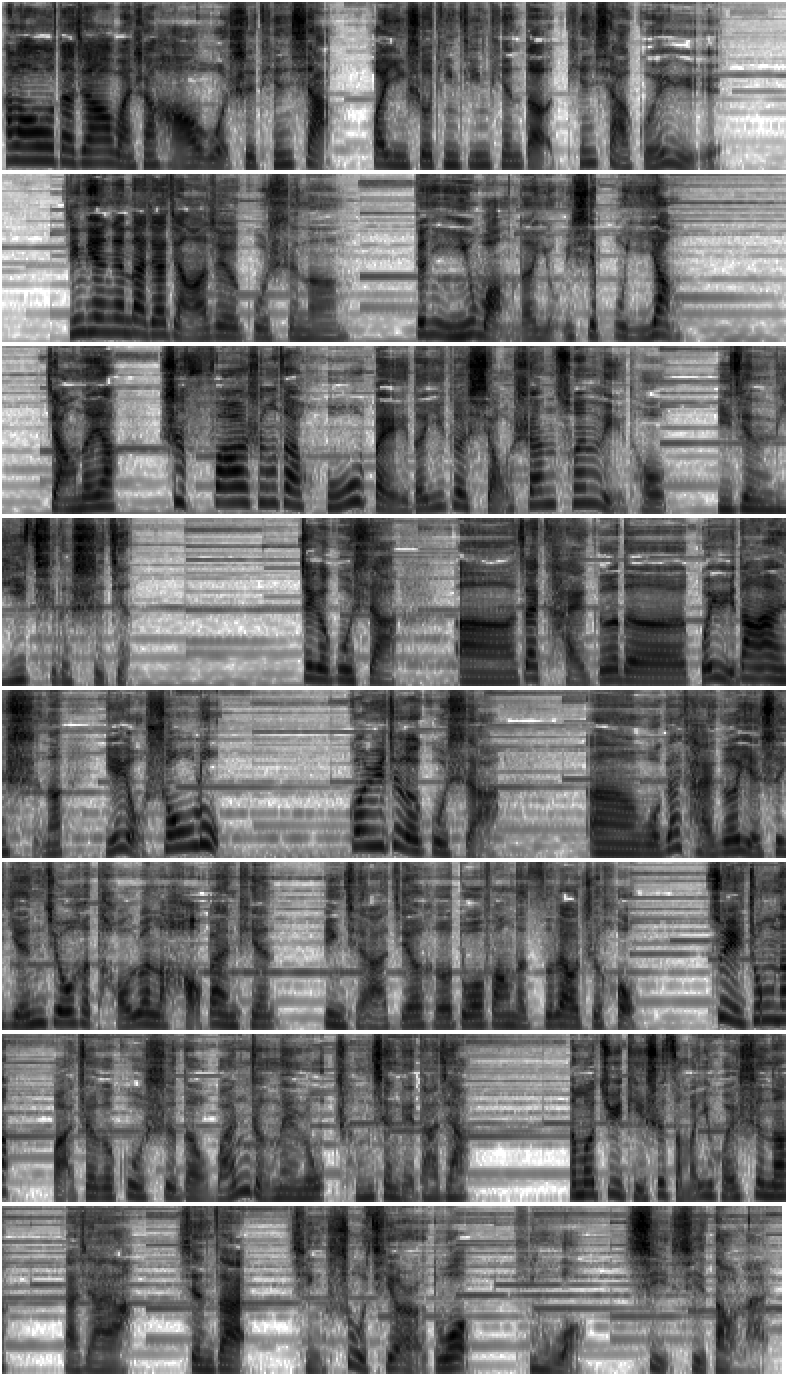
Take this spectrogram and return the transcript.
Hello，大家晚上好，我是天下，欢迎收听今天的《天下鬼语》。今天跟大家讲的这个故事呢，跟以往的有一些不一样，讲的呀是发生在湖北的一个小山村里头一件离奇的事件。这个故事啊，呃，在凯哥的《鬼语档案室》呢也有收录。关于这个故事啊，嗯，我跟凯哥也是研究和讨论了好半天，并且啊，结合多方的资料之后，最终呢。把这个故事的完整内容呈现给大家，那么具体是怎么一回事呢？大家呀，现在请竖起耳朵听我细细道来。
